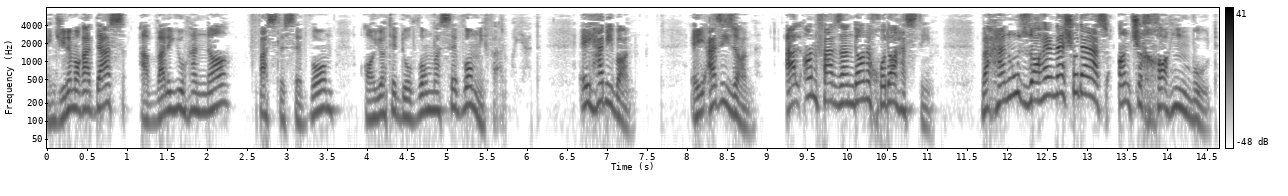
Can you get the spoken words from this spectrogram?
انجیل مقدس اول یوحنا فصل سوم آیات دوم و سوم میفرماید. ای حبیبان ای عزیزان الان فرزندان خدا هستیم و هنوز ظاهر نشده است آنچه خواهیم بود.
